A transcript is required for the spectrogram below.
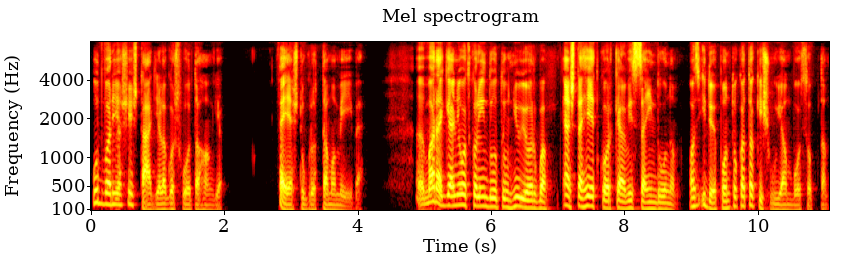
Udvarias és tárgyalagos volt a hangja. Fejest ugrottam a mélybe. Ma reggel nyolckor indultunk New Yorkba, este hétkor kell visszaindulnom. Az időpontokat a kis ujjamból szoptam.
